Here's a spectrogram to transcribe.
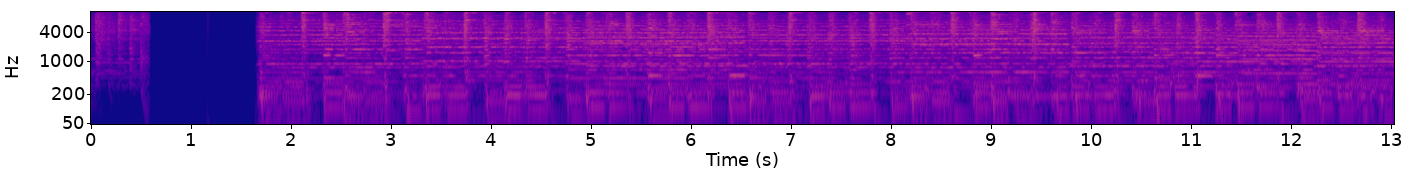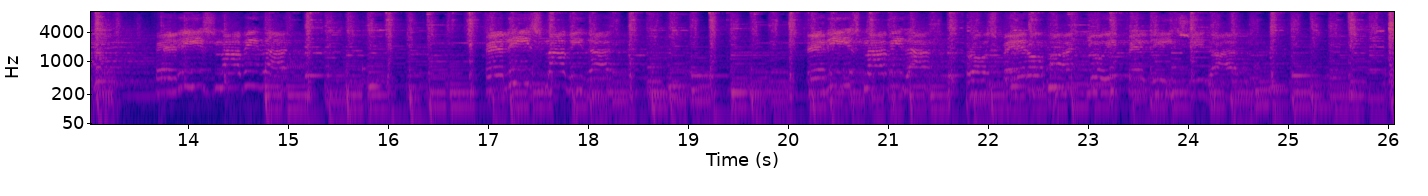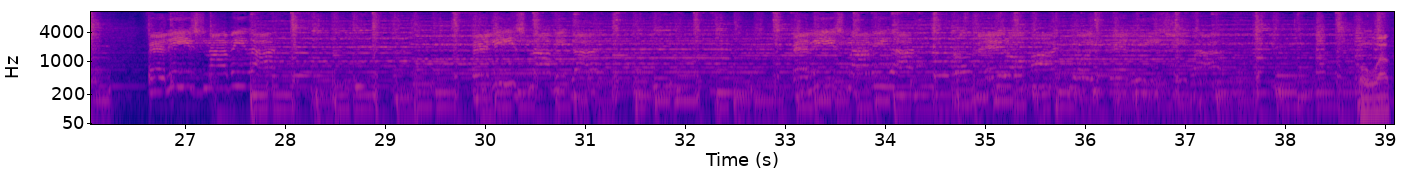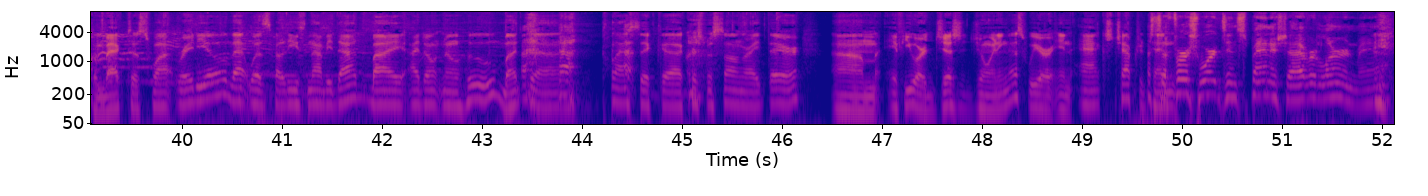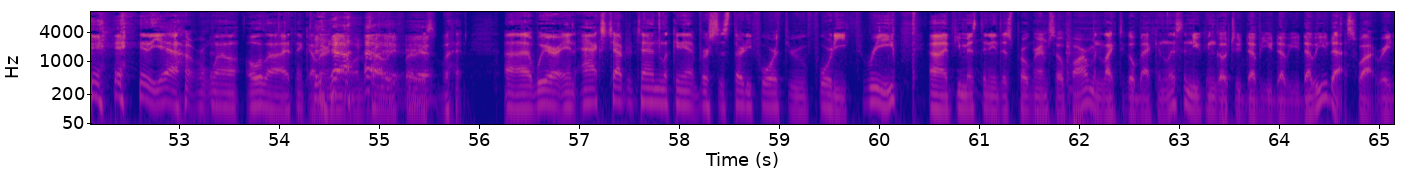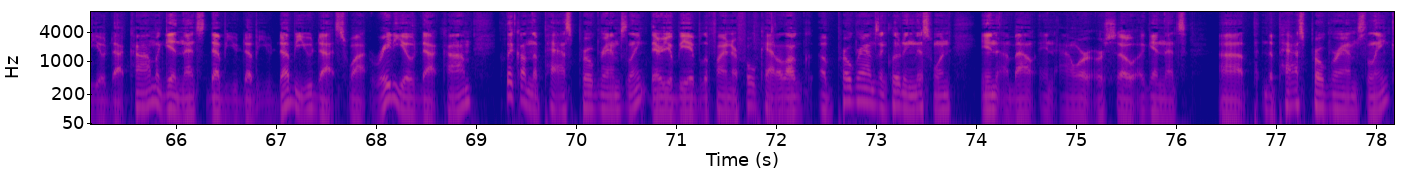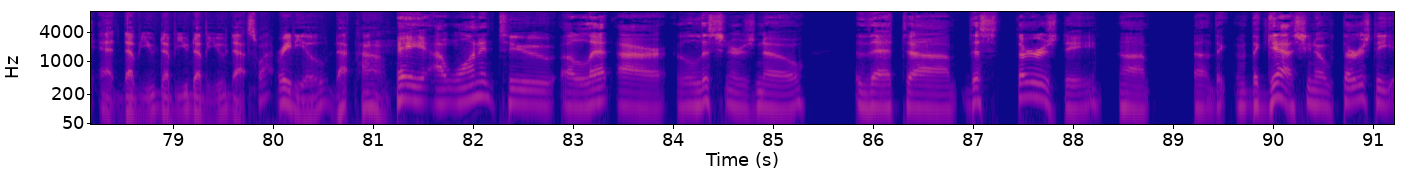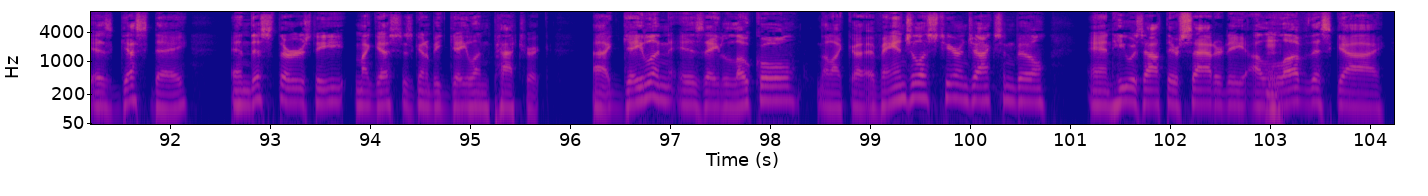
Welcome back to SWAT Radio. That was Feliz Navidad by I don't know who, but uh, classic uh, Christmas song right there. Um, if you are just joining us, we are in Acts chapter That's 10. the first words in Spanish I ever learned, man. yeah, well, hola, I think I learned that one probably first, but. Uh, we are in Acts chapter 10, looking at verses 34 through 43. Uh, if you missed any of this program so far and would like to go back and listen, you can go to www.swatradio.com. Again, that's www.swatradio.com. Click on the past programs link. There you'll be able to find our full catalog of programs, including this one, in about an hour or so. Again, that's uh, the past programs link at www.swatradio.com. Hey, I wanted to uh, let our listeners know that uh, this Thursday, uh, uh, the the guest, you know, Thursday is guest day, and this Thursday, my guest is going to be Galen Patrick. Uh, Galen is a local, like uh, evangelist here in Jacksonville, and he was out there Saturday. I love this guy.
